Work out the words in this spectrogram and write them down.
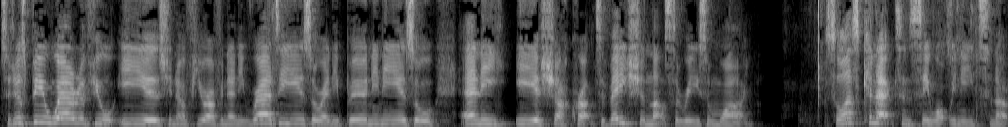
So just be aware of your ears. You know, if you're having any red ears or any burning ears or any ear chakra activation, that's the reason why. So let's connect and see what we need to know.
